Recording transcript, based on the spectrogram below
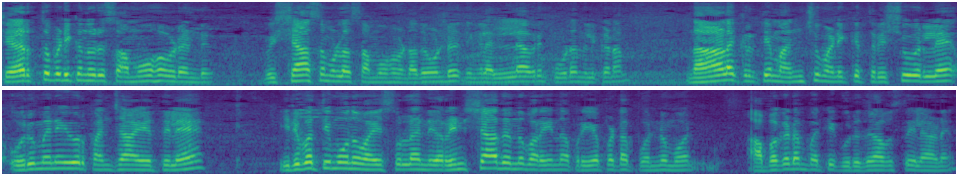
ചേർത്ത് പിടിക്കുന്ന ഒരു സമൂഹം ഇവിടെ ഉണ്ട് വിശ്വാസമുള്ള സമൂഹമുണ്ട്. അതുകൊണ്ട് നിങ്ങൾ എല്ലാവരും കൂടെ നിൽക്കണം. നാളെ കൃത്യം അഞ്ചു മണിക്ക് തൃശൂരിലെ ഒരുമനയൂർ പഞ്ചായത്തിലെ ഇരുപത്തിമൂന്ന് വയസ്സുള്ള റിൻഷാദ് എന്ന് പറയുന്ന പ്രിയപ്പെട്ട പൊന്നുമോൻ അപകടം പറ്റി ഗുരുതരാവസ്ഥയിലാണ്.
